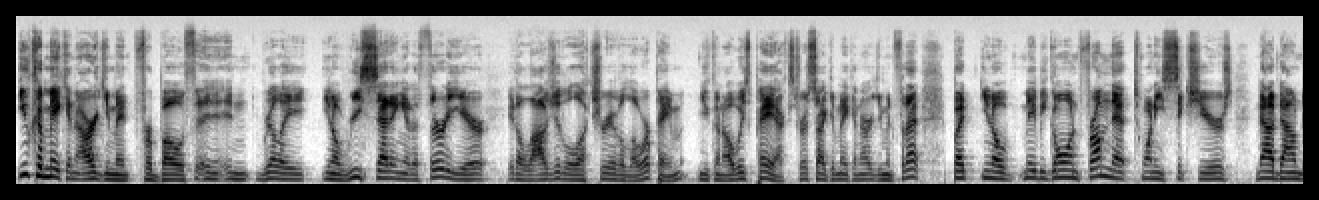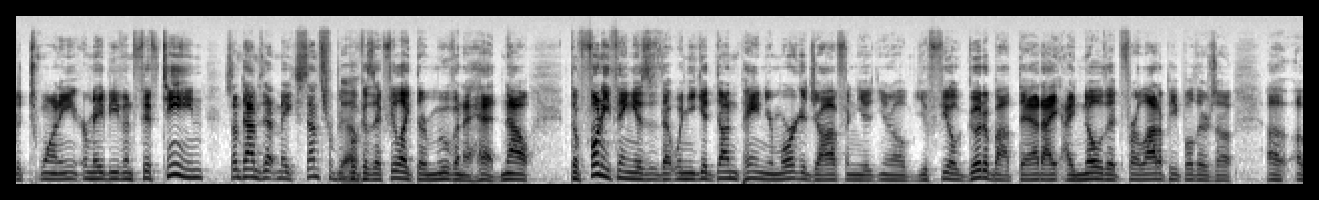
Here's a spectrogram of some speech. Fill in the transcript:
you could make an argument for both. In, in really, you know, resetting at a 30 year, it allows you the luxury of a lower payment. You can always pay extra, so I can make an argument for that. But you know, maybe going from that 26 years now down to 20 or maybe even 15, sometimes that makes sense for people Yeah. because they feel like they're moving ahead. Now, the funny thing is, is that when you get done paying your mortgage off and you you know you feel good about that, I, I know that for a lot of people there's a, a, a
